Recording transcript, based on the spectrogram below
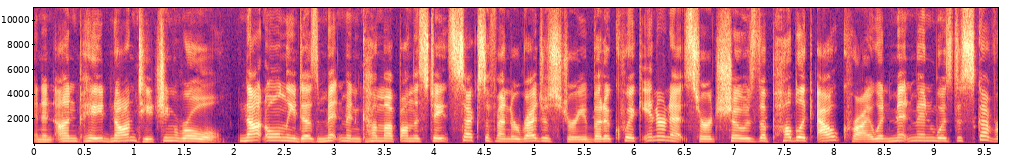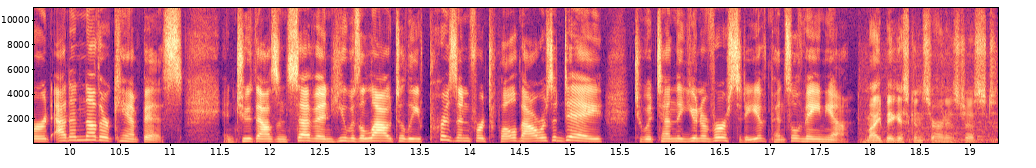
in an unpaid non teaching role. Not only does Mitman come up on the state's sex offender registry, but a quick internet search shows the public outcry when Mitman was discovered at another campus. In 2007, he was allowed to leave prison for 12 hours a day to attend the University of Pennsylvania. My biggest concern is just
